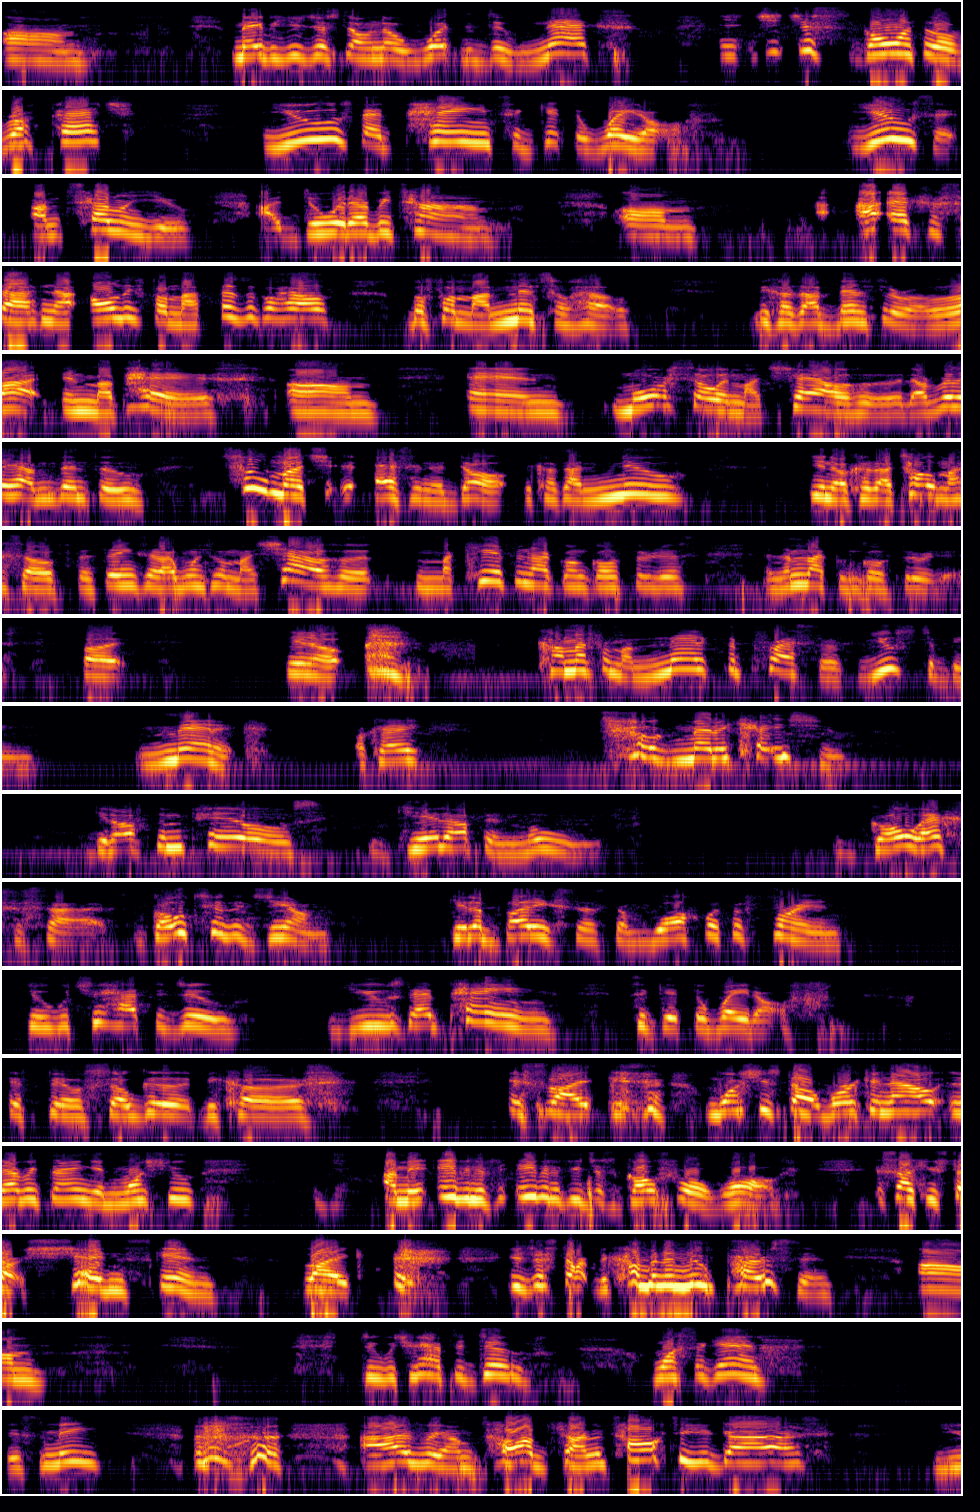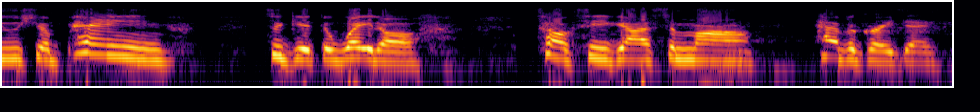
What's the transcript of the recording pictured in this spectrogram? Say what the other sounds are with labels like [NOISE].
Um, maybe you just don't know what to do next. You- You're just going through a rough patch. Use that pain to get the weight off. Use it. I'm telling you, I do it every time. Um, I exercise not only for my physical health, but for my mental health because I've been through a lot in my past, um, and more so in my childhood. I really haven't been through too much as an adult because I knew, you know, because I told myself the things that I went through in my childhood, my kids are not going to go through this, and I'm not going to go through this. But, you know, [CLEARS THROAT] coming from a manic depressive, used to be manic, okay? [LAUGHS] Took medication, get off them pills, get up and move. Go exercise, go to the gym, get a buddy system, walk with a friend, do what you have to do. Use that pain to get the weight off. It feels so good because it's like [LAUGHS] once you start working out and everything, and once you, I mean, even if even if you just go for a walk, it's like you start shedding skin, like [LAUGHS] you just start becoming a new person. Um, do what you have to do. Once again, it's me, [LAUGHS] Ivory. I'm talk, trying to talk to you guys. Use your pain to get the weight off. Talk to you guys tomorrow. Have a great day.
